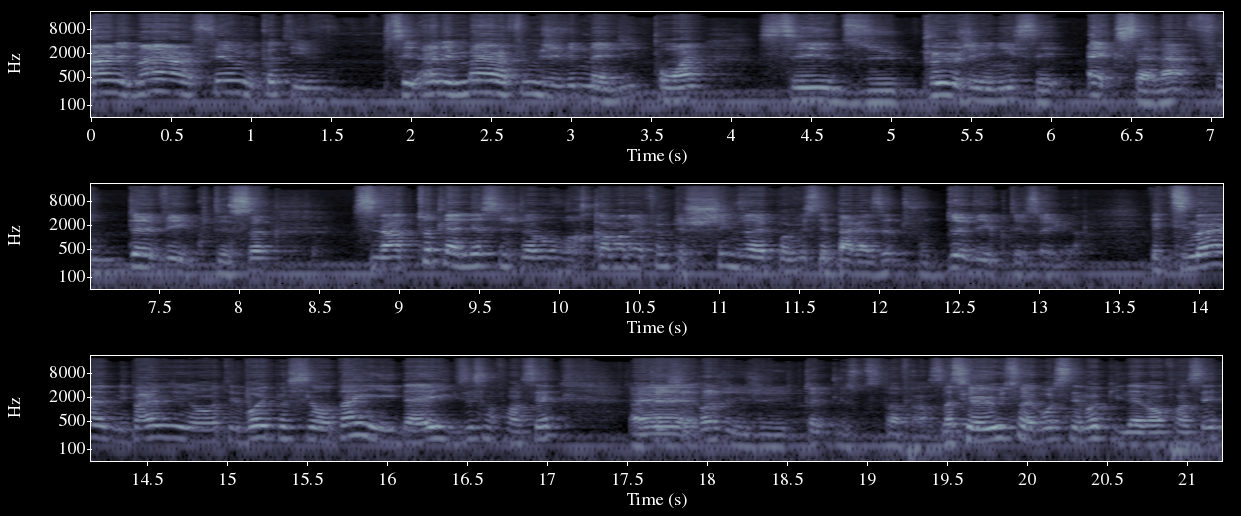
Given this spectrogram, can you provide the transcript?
un des meilleurs films, écoute, c'est un des meilleurs films que j'ai vu de ma vie, point. C'est du peu génie, c'est excellent. Vous devez écouter ça. Si dans toute la liste, je devais vous recommander un film que je sais que vous n'avez pas vu, c'est Parasite, vous devez écouter ça, les gars. Effectivement, mes parents ont été le voir il n'y a pas si longtemps et d'ailleurs il existe en français. Ok, je Euh, sais pas, j'ai- peut-être les sous-titres en français. Parce qu'eux, ils sont allés au cinéma, puis ils l'avaient en français.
